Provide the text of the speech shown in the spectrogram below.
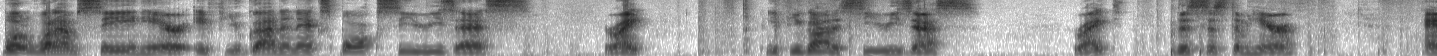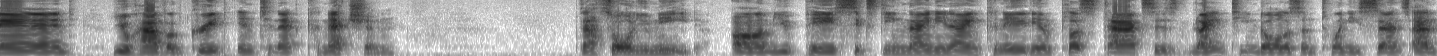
But what I'm saying here, if you got an Xbox Series S, right? If you got a Series S, right? This system here, and you have a great internet connection, that's all you need. Um, you pay $16.99 Canadian plus tax is $19.20. And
